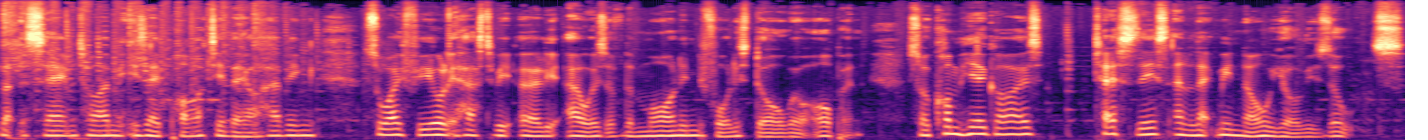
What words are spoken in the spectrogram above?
but at the same time it is a party they are having, so I feel it has to be early hours of the morning before this door will open. So come here guys, Test this and let me know your results.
